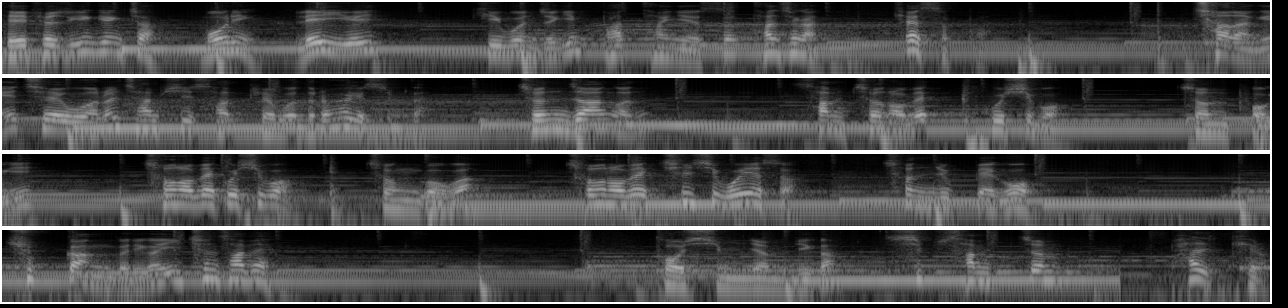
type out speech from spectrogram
대표적인 경차 모닝 레이의 기본적인 바탕에서 탄생한 캐스퍼 차량의 제원을 잠시 살펴보도록 하겠습니다. 전장은 3595, 전폭이 1595, 전고가 1575에서 1605, 축강거리가 2400, 도심연비가 13.8km,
